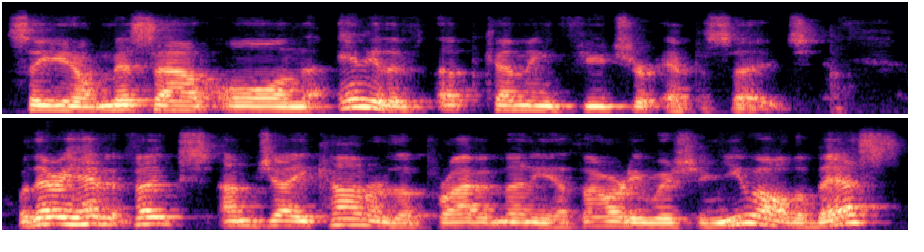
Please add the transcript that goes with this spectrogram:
so you don't miss out on any of the upcoming future episodes. Well, there you have it, folks. I'm Jay Conner, the Private Money Authority, wishing you all the best.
